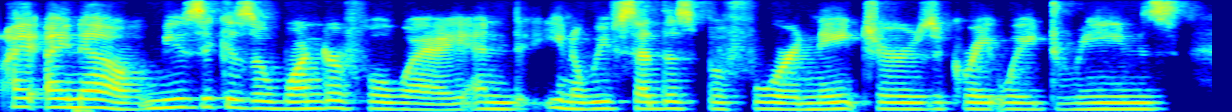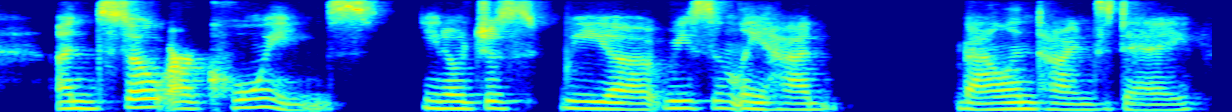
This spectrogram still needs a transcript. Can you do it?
I, I know music is a wonderful way. And, you know, we've said this before nature is a great way, dreams, and so are coins. You know, just we uh, recently had Valentine's Day.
